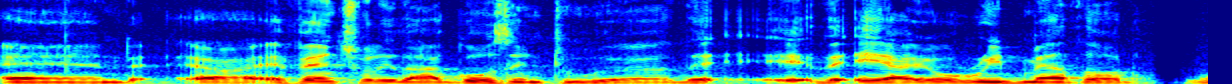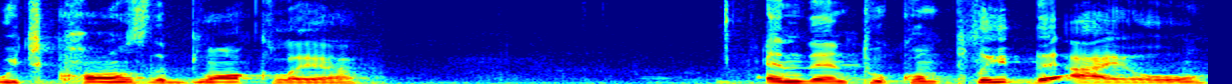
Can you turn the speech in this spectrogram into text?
and uh, eventually that goes into uh, the the AIO read method, which calls the block layer. And then to complete the IO,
